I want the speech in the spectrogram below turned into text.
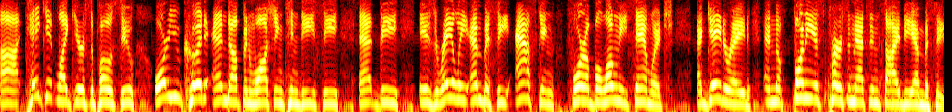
uh, take it like you're supposed to, or you could end up in Washington D.C. at the Israeli embassy asking for a bologna sandwich. A Gatorade and the funniest person that's inside the embassy.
